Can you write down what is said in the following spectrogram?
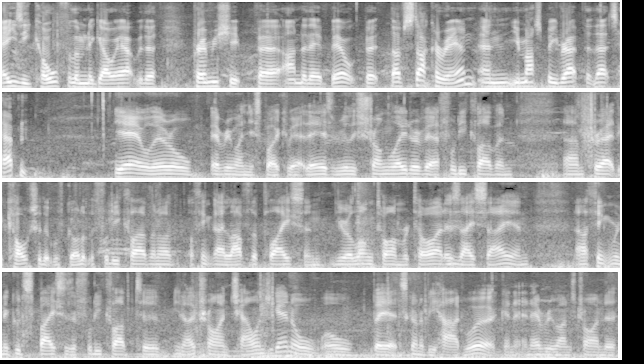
easy call for them to go out with a premiership uh, under their belt. But they've stuck around, and you must be rapt that that's happened. Yeah, well, they're all everyone you spoke about. There is a really strong leader of our footy club and um, create the culture that we've got at the footy club. And I, I, think they love the place. And you're a long time retired, as they say. And I think we're in a good space as a footy club to you know try and challenge again, or, albeit it's going to be hard work, and, and everyone's trying to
